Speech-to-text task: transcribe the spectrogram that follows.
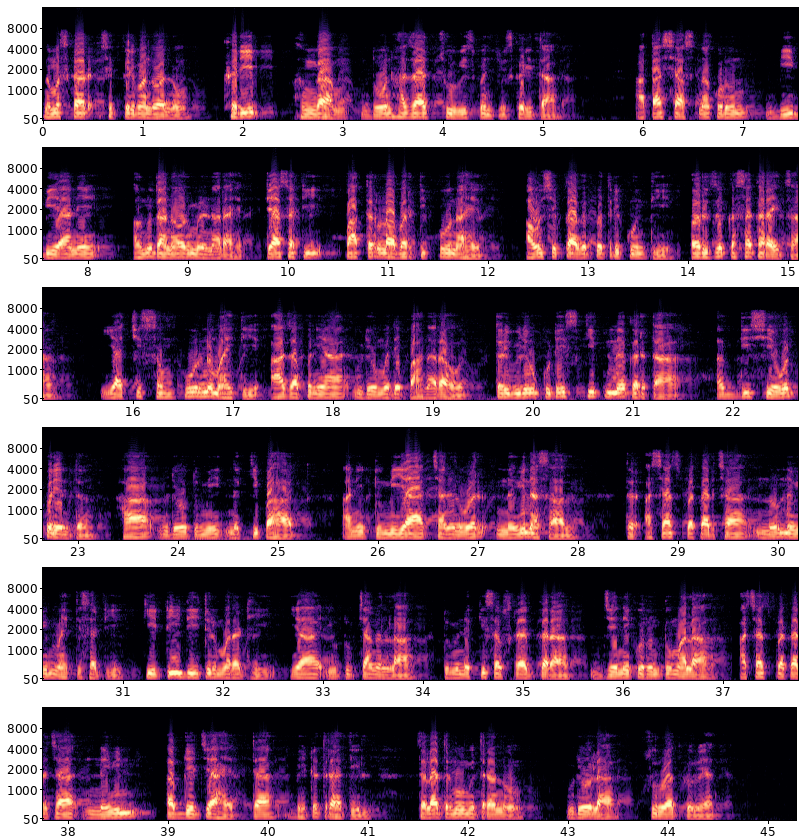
नमस्कार शेतकरी बांधवांनो. खरीप हंगाम दोन हजार चोवीस पंचवीस करिता आता शासनाकडून बी बियाणे अनुदानावर मिळणार आहेत. त्यासाठी पात्र लाभार्थी कोण आहेत? आवश्यक कागदपत्रे कोणती? अर्ज कसा करायचा? याची संपूर्ण माहिती आज आपण या व्हिडिओमध्ये पाहणार आहोत. तर व्हिडिओ कुठे स्किप न करता अगदी शेवटपर्यंत हा व्हिडिओ तुम्ही नक्की पाहात आणि तुम्ही या चॅनलवर नवीन असाल तर अशाच प्रकारच्या नवनवीन माहितीसाठी के टी डिजिटल मराठी या यूट्यूब चॅनलला तुम्ही नक्की सबस्क्राईब करा जेणेकरून तुम्हाला अशाच प्रकारच्या नवीन अपडेट ज्या आहेत त्या भेटत राहतील. चला तर मग मित्रांनो व्हिडिओला सुरुवात करूयात.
